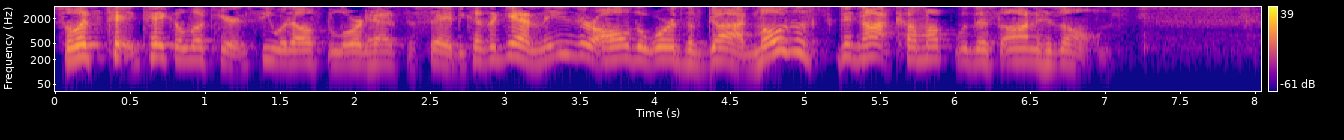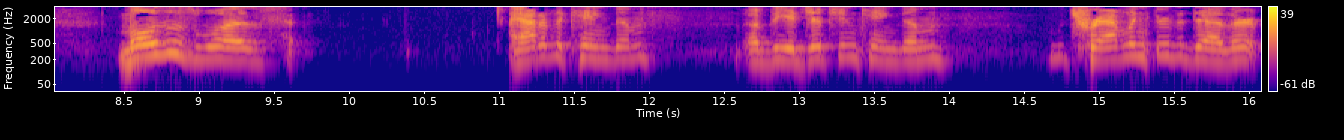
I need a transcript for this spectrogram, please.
So let's t- take a look here and see what else the Lord has to say. Because again, these are all the words of God. Moses did not come up with this on his own. Moses was out of the kingdom of the Egyptian kingdom, traveling through the desert,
